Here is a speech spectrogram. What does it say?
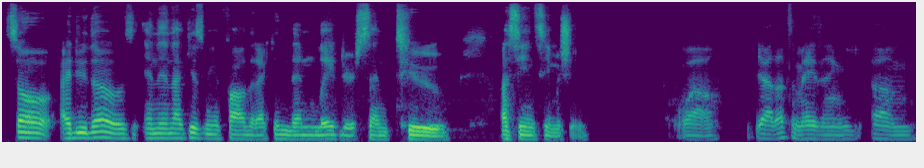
So I do those, and then that gives me a file that I can then later send to a CNC machine. Wow. Yeah, that's amazing. Um,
